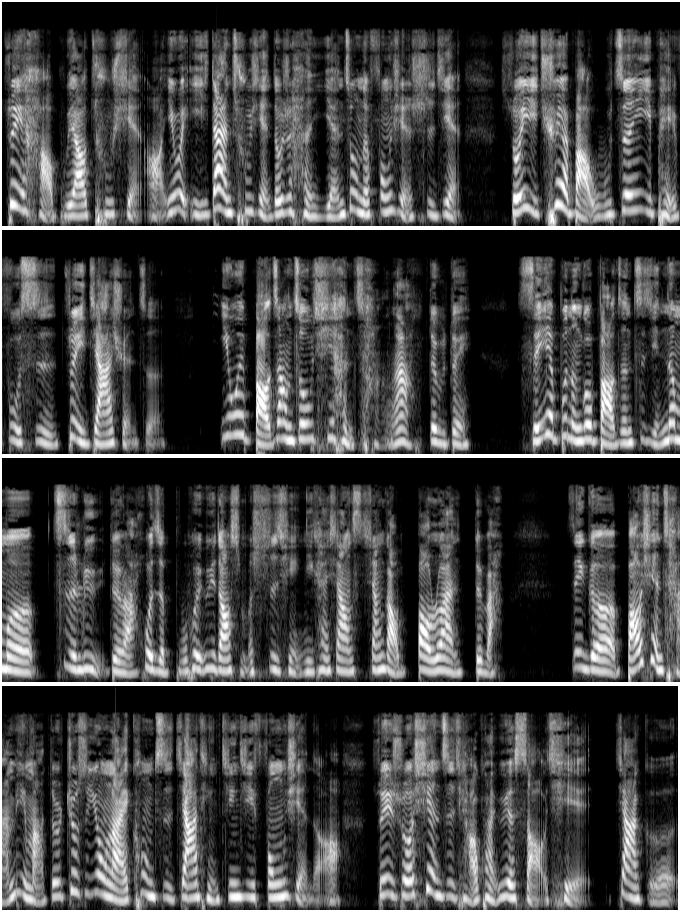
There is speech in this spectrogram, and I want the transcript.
最好不要出险啊，因为一旦出险都是很严重的风险事件，所以确保无争议赔付是最佳选择。因为保障周期很长啊，对不对？谁也不能够保证自己那么自律，对吧？或者不会遇到什么事情。你看，像香港暴乱，对吧？这个保险产品嘛，都就是用来控制家庭经济风险的啊。所以说，限制条款越少且价格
